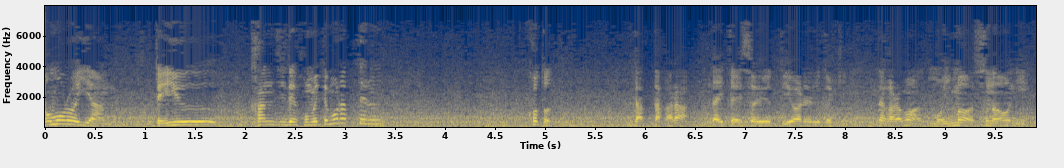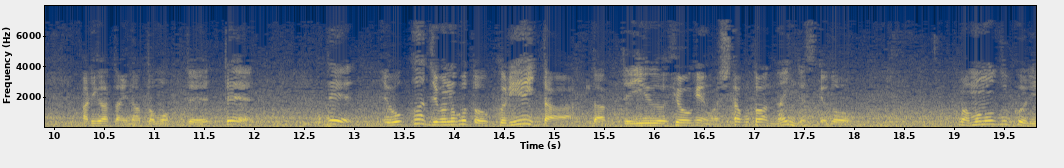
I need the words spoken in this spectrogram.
おもろいやんっていう感じで褒めてもらってることだったから、大体そう言って言われるときに。だからまあ、もう今は素直にありがたいなと思ってて、で、僕は自分のことをクリエイターだっていう表現はしたことはないんですけど、まあ、ものづくり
